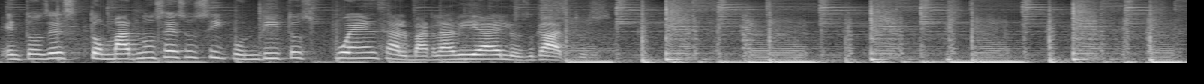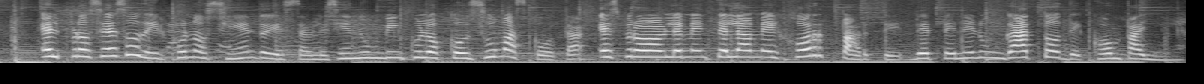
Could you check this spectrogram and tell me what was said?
entonces tomarnos esos segunditos pueden salvar la vida de los gatos. El proceso de ir conociendo y estableciendo un vínculo con su mascota es probablemente la mejor parte de tener un gato de compañía.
